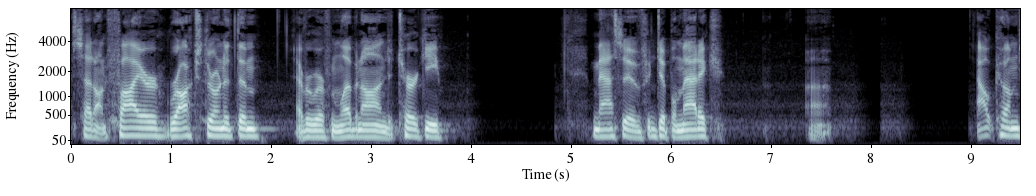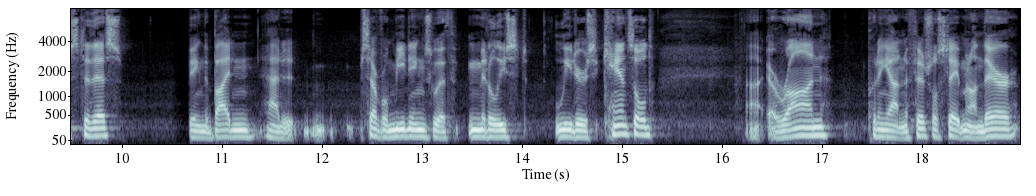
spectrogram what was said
set on fire, rocks thrown at them everywhere from Lebanon to Turkey. Massive diplomatic uh, outcomes to this, being that Biden had uh, several meetings with Middle East leaders canceled. Uh, Iran putting out an official statement on their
